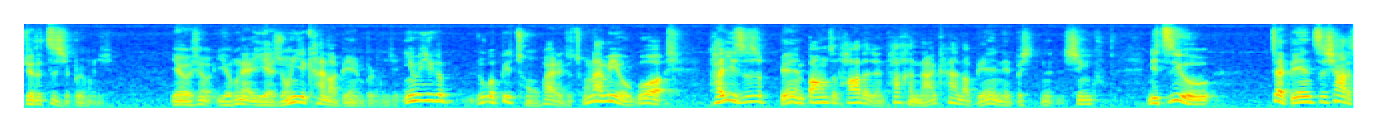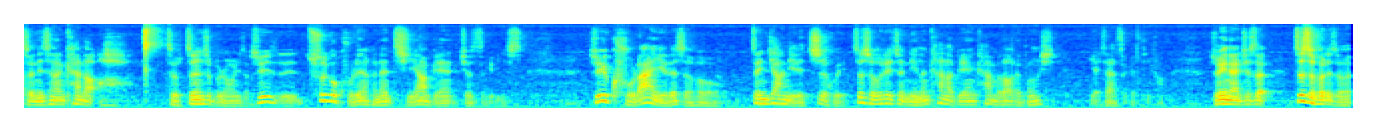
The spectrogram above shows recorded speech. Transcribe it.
觉得自己不容易，有时候以后呢也容易看到别人不容易。因为一个如果被宠坏了，就从来没有过，他一直是别人帮着他的人，他很难看到别人的不辛苦。你只有在别人之下的时候，你才能看到啊，这真是不容易的。所以吃过苦的人很能体谅别人，就是这个意思。所以苦难有的时候增加你的智慧，这时候的是你能看到别人看不到的东西，也在这个地方。所以呢，就是这时候的时候，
